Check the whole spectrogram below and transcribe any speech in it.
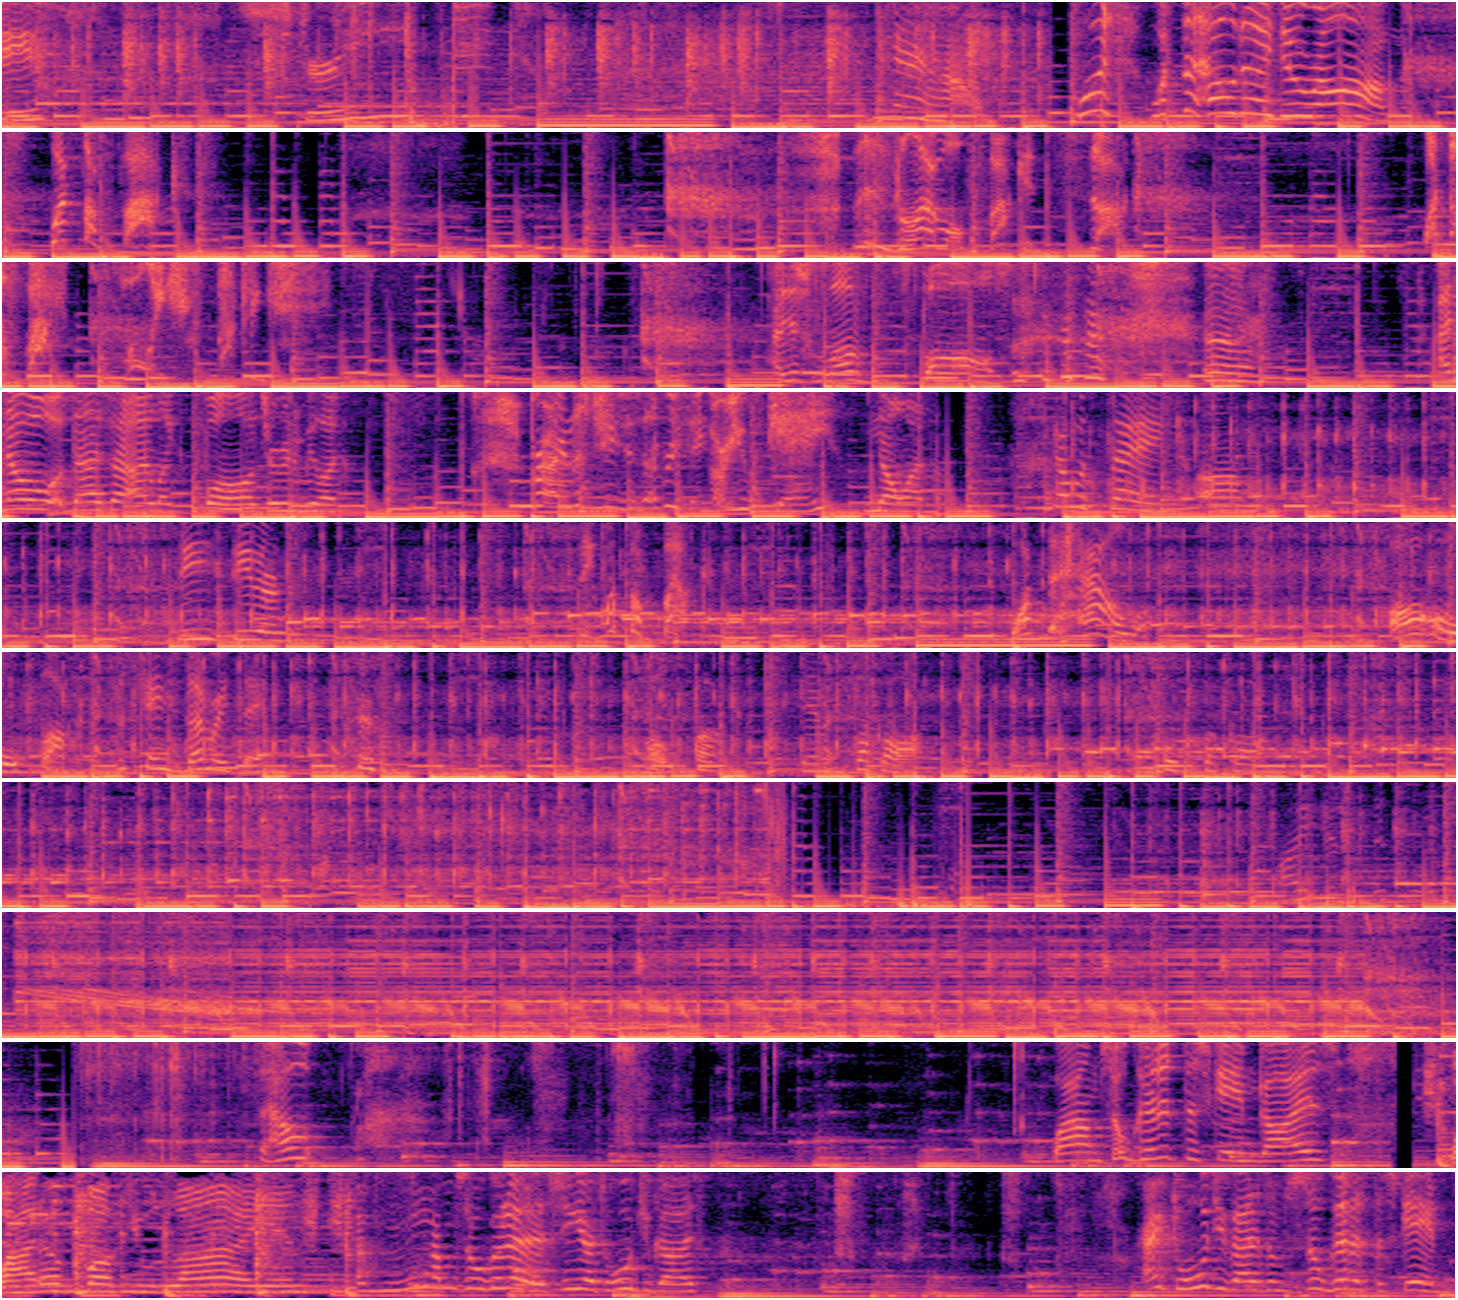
play streaming now. What? What the hell did I do wrong? What the fuck? This level fucking sucks. What the fuck? Holy fucking shit. I just love balls. uh, I know that's. Uh, like balls. You're gonna be like, Brian, this changes everything. Are you gay? No, I'm not. Like I was saying, um, see, see, there's, see, what the fuck? What the hell? Oh, fuck, this changes everything. oh, fuck, damn it, fuck off. Wow, I'm so good at this game, guys. Why the fuck you lying? Mhm, I'm so good at it. See, I told you guys. I told you guys I'm so good at this game.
